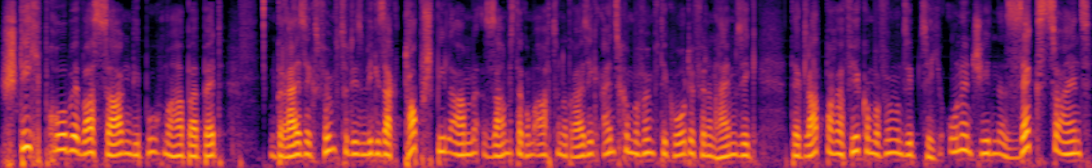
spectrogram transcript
Stichprobe. Was sagen die Buchmacher bei Bet 365 zu diesem, wie gesagt, Topspiel am Samstag um 18.30 Uhr. 1,5 die Quote für den Heimsieg der Gladbacher, 4,75 Unentschieden, 6 zu 1.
